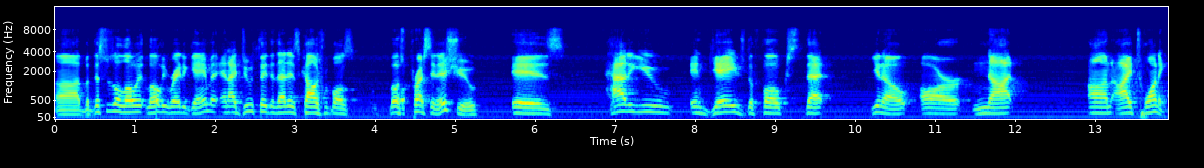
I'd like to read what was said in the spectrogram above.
Uh, but this was a low, lowly rated game, and I do think that that is college football's most pressing issue is how do you engage the folks that you know are not on I twenty.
